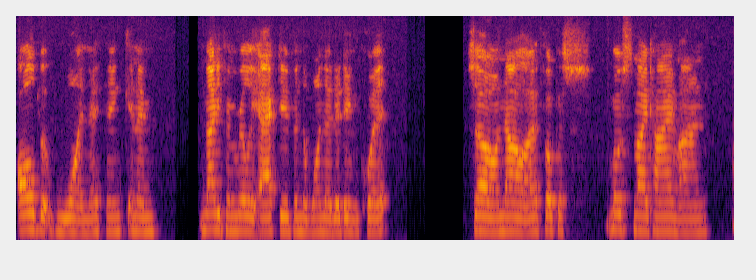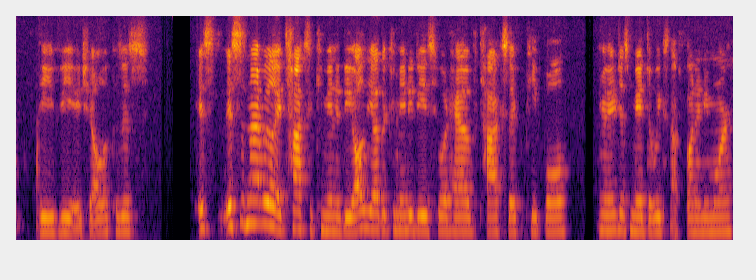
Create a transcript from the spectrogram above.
all but one, I think, and I'm not even really active in the one that I didn't quit. So now I focus most of my time on the VHL because it's it's this is not really a toxic community. All the other communities would have toxic people, and they just made the leagues not fun anymore.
